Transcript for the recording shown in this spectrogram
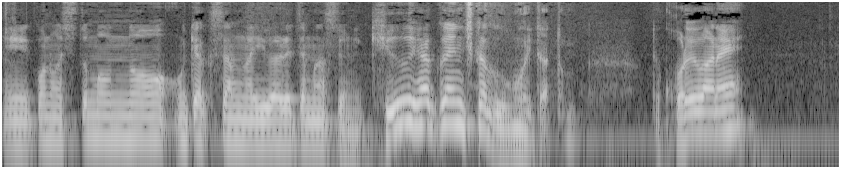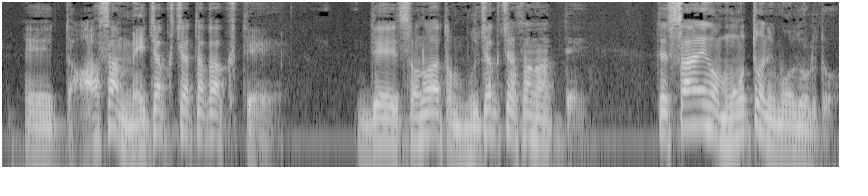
えー、この質問のお客さんが言われてますように、900円近く動いたと。で、これはね、えー、っと、朝めちゃくちゃ高くて、で、その後むちゃくちゃ下がって、で、最後元に戻ると。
